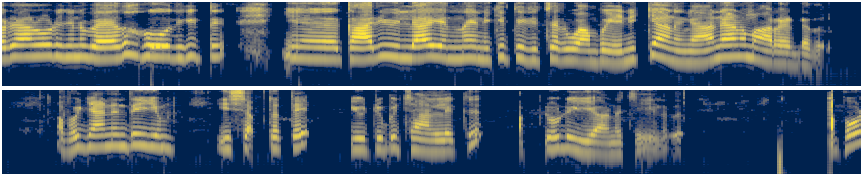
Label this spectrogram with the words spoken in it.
ഒരാളോട് ഇങ്ങനെ വേദം ഓതിയിട്ട് കാര്യമില്ല എന്ന് എനിക്ക് തിരിച്ചറിവാകുമ്പോൾ എനിക്കാണ് ഞാനാണ് മാറേണ്ടത്. അപ്പോൾ ഞാൻ എന്ത് ചെയ്യും? ഈ ശബ്ദത്തെ യൂട്യൂബ് ചാനലിലേക്ക് അപ്ലോഡ് ചെയ്യുകയാണ് ചെയ്യുന്നത്. അപ്പോൾ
